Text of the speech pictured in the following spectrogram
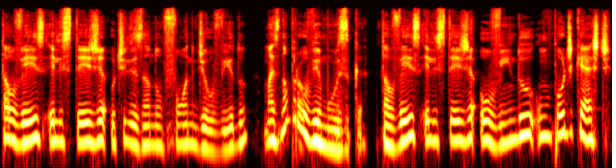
talvez ele esteja utilizando um fone de ouvido, mas não para ouvir música. Talvez ele esteja ouvindo um podcast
